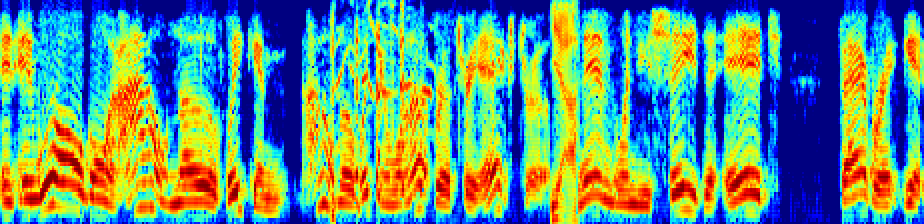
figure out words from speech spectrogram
And, and we're all going, I don't know if we can, I don't know if we can one up Realtree Extra. Yeah. And then when you see the Edge fabric get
